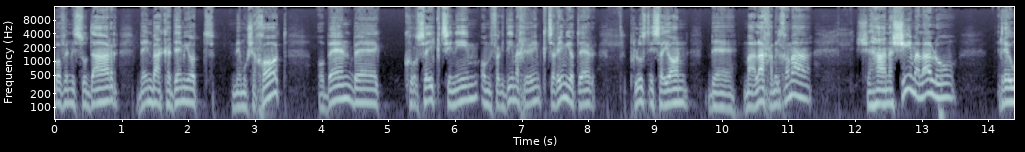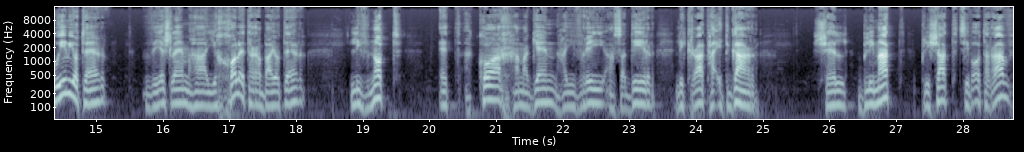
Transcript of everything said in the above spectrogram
באופן מסודר בין באקדמיות ממושכות או בין בקורסי קצינים או מפקדים אחרים קצרים יותר, פלוס ניסיון במהלך המלחמה, שהאנשים הללו ראויים יותר ויש להם היכולת הרבה יותר לבנות את הכוח המגן העברי הסדיר לקראת האתגר של בלימת פלישת צבאות ערב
